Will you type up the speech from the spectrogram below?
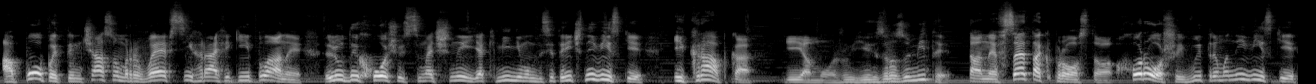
А попит тим часом рве всі графіки і плани. Люди хочуть смачний, як мінімум, 10-річний віскі. І крапка. І я можу їх зрозуміти. Та не все так просто. Хороший витриманий віскі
